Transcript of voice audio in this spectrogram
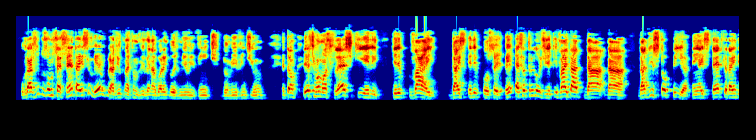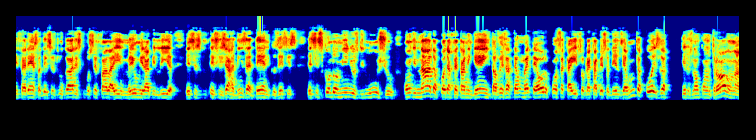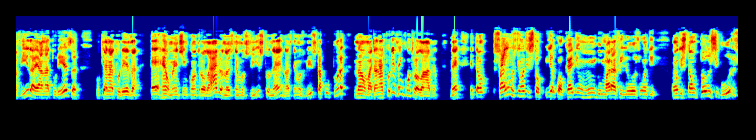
O Brasil dos anos 60 é esse mesmo Brasil que nós estamos vivendo agora em 2020, 2021. Então, esse romance Flash, que ele, que ele vai das, ele, ou seja, essa trilogia que vai da, da, da, da distopia em a estética da indiferença, desses lugares que você fala aí, meio mirabilia, esses, esses jardins edênicos, esses, esses condomínios de luxo, onde nada pode afetar ninguém, talvez até um meteoro possa cair sobre a cabeça deles, é a única coisa que eles não controlam na vida é a natureza, porque a natureza é realmente incontrolável, nós temos visto, né? Nós temos visto a cultura, não, mas a natureza é incontrolável, né? Então, saímos de uma distopia qualquer, de um mundo maravilhoso onde, onde estão todos seguros,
